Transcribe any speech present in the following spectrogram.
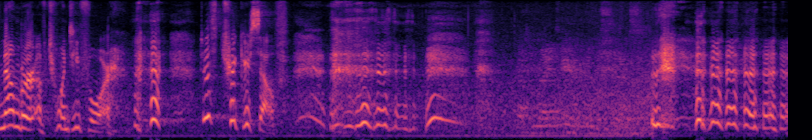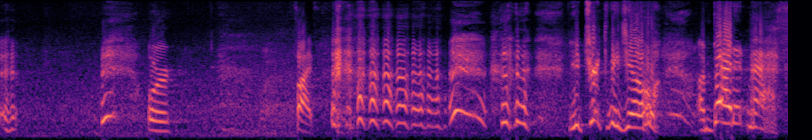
number of 24. Just trick yourself. or five. you tricked me, Joe. I'm bad at math.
